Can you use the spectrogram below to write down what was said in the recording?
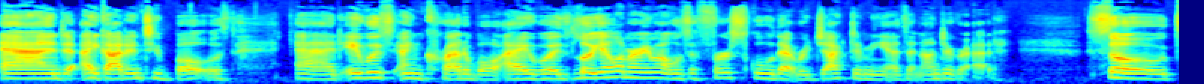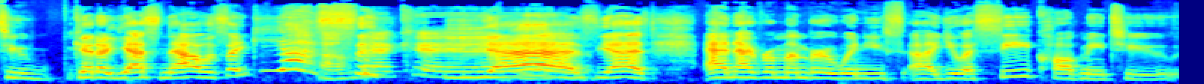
And I got into both. And it was incredible. I was, Loyola Marymount was the first school that rejected me as an undergrad. So to get a yes now, it's like yes, yes, yes. And I remember when you, uh, USC called me to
